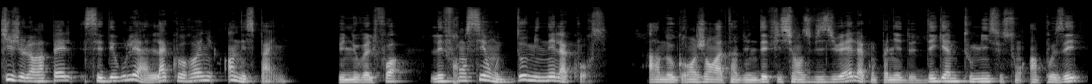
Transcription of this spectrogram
qui, je le rappelle, s'est déroulée à La Corogne en Espagne. Une nouvelle fois, les Français ont dominé la course. Arnaud Grandjean atteint d'une déficience visuelle accompagné de Degam Toumi se sont imposés,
